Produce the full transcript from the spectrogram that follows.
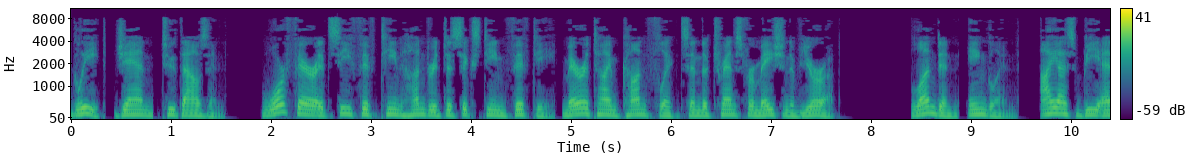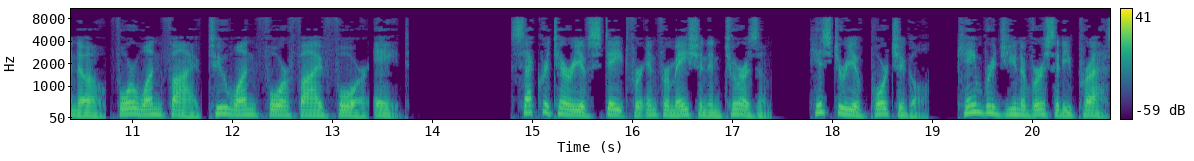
Glete, Jan 2000. Warfare at Sea 1500–1650, Maritime Conflicts and the Transformation of Europe. London, England. ISBN 0-415-21454-8. Secretary of State for Information and Tourism. History of Portugal. Cambridge University Press.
